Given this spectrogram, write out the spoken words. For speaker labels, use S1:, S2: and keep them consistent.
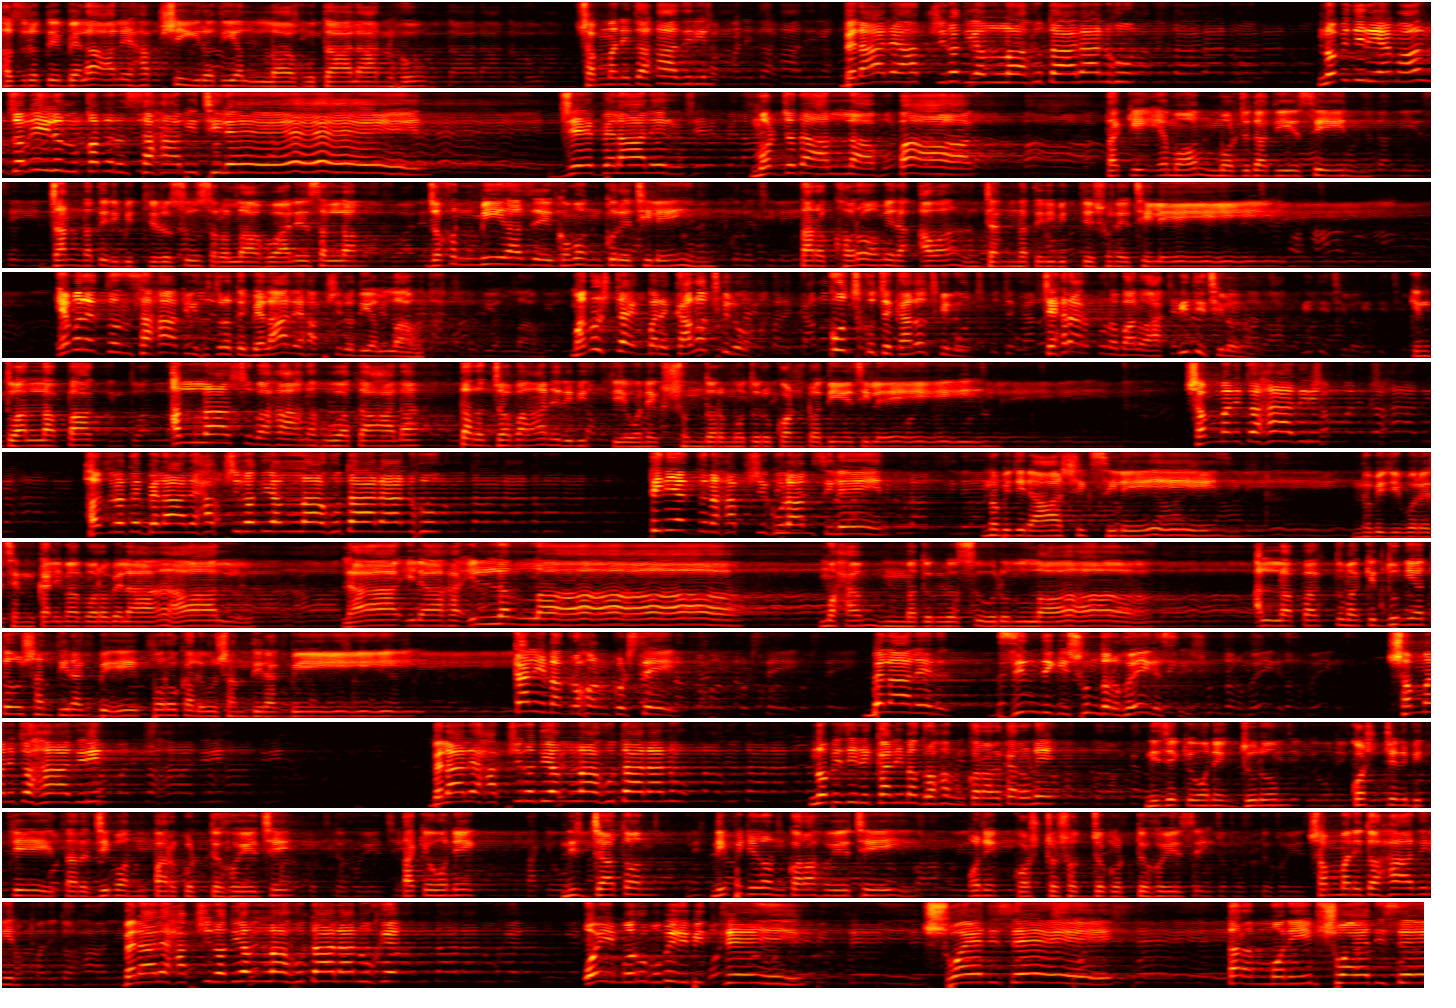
S1: হজরতে বেলালে হাফসি রদিয়াল্লাহু তাআলা আনহু। সম্মানিত হাজিরিন বেলালে হাফসি রদিয়াল্লাহু তাআলা আনহু। নবীজির এমন জলিলুল কদর সাহাবী ছিলেন যে বেলালের মর্যাদা আল্লাহ পাক তাকে এমন মর্যাদা দিয়েছেন জান্নাতের ভিতরে রসুল সাল্লাল্লাহু আলাইহি সাল্লাম যখন মিরাজে গমন করেছিলেন, তার খরমের আওয়াজ জান্নাতের ভিতরে শুনেছিলেন। এমন একজন সাহাবী হজরতে বেলালে হাফসি রাদিয়াল্লাহু তাআলা। মানুষটা একবারে কালো ছিল, কুচকুচে কালো ছিল, চেহারার কোনো ভালো আকৃতি ছিল না। কিন্তু আল্লাহ পাক, আল্লাহ সুবহানাহু ওয়া তাআলা তার জবানের ভিতরে অনেক সুন্দর মধুর কণ্ঠ দিয়েছিলেন। সম্মানিত হাজির হযরতে বেলাল রাদিয়াল্লাহু তাআলা আনহু, তিনি একজন হাবশি গোলাম ছিলেন, নবীজির আশিক ছিলেন। নবীজি বলেছেন, কালিমা বড় বেলাল, লা ইলাহা আল্লাহ তোমাকে দুনিয়াতেও শান্তি রাখবে, পরকালেও শান্তি রাখবে। কালিমা গ্রহণ করছে। বেলালের জিন্দিগি সুন্দর হয়ে গেছে। সম্মানিত বেলালে তাআলা নবীজির কালিমা গ্রহণ করার কারণে নিজেকে অনেক জুলুম, কষ্টের তার জীবন পার করতে হয়েছে। তাকে অনেক নির্যাতন, নিপীড়ন করা হয়েছে। অনেক কষ্ট সহ্য করতে হয়েছে। সম্মানিত হাদিরিন বেলালে আনহুকে ওই মরুভূমির ভিতরে শোয়া দিছে, তারা মনিব শোয়া দিছে।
